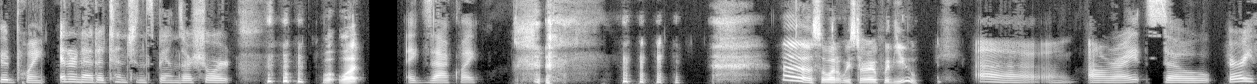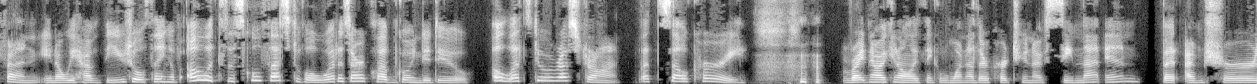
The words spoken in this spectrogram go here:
Good point. Internet attention spans are short. what? what? Exactly. oh, so why don't we start off with you? Uh, all right. So, very fun. You know, we have the usual thing of, oh, it's the school festival. What is our club going to do? Oh, let's do a restaurant. Let's sell curry. right now, I can only think of one other cartoon I've seen that in, but I'm sure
